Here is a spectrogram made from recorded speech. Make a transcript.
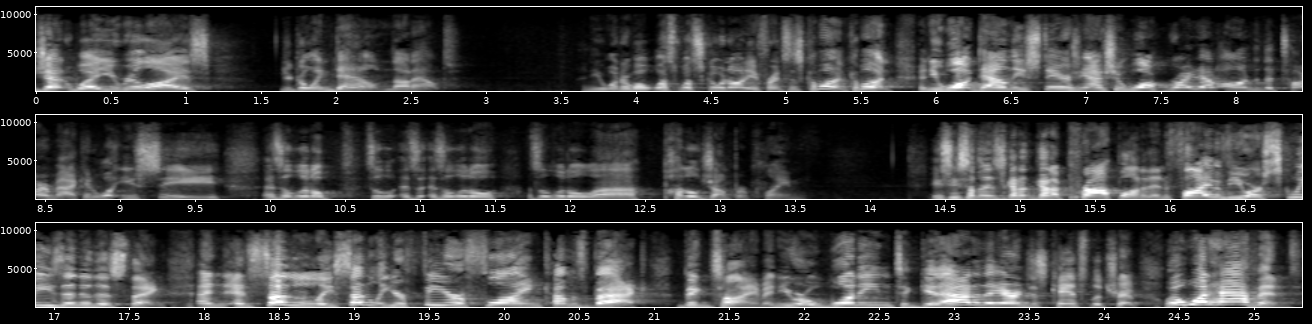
jetway, you realize you're going down, not out. And you wonder, well, what's, what's going on? Your friend says, come on, come on. And you walk down these stairs and you actually walk right out onto the tarmac, and what you see is a little, is a, is a little, is a little uh, puddle jumper plane. You see something that's got a, got a prop on it, and five of you are squeezed into this thing. And, and suddenly, suddenly, your fear of flying comes back big time, and you are wanting to get out of there and just cancel the trip. Well, what happened?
